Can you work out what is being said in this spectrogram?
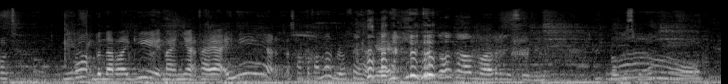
Mira bentar lagi nanya kayak ini satu kamar berapa ya harganya? Satu kamar di sini. Bagus banget.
